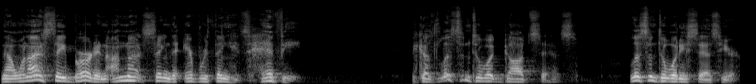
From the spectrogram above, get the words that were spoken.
Now, when I say burden, I'm not saying that everything is heavy. Because listen to what God says. Listen to what he says here.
